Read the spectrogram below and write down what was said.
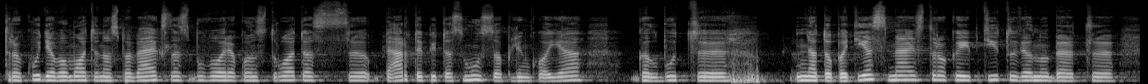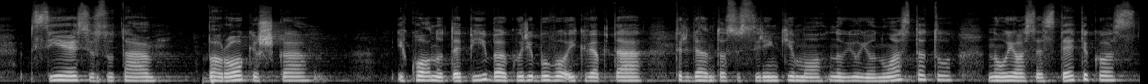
Trakų Dievo motinos paveikslas buvo rekonstruotas, pertapytas mūsų aplinkoje, galbūt e, ne to paties meistro kaip Tytų vienu, bet e, siejasi su ta barokiška ikonų tapyba, kuri buvo įkvėpta Tridento susirinkimo naujųjų nuostatų, naujos estetikos,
